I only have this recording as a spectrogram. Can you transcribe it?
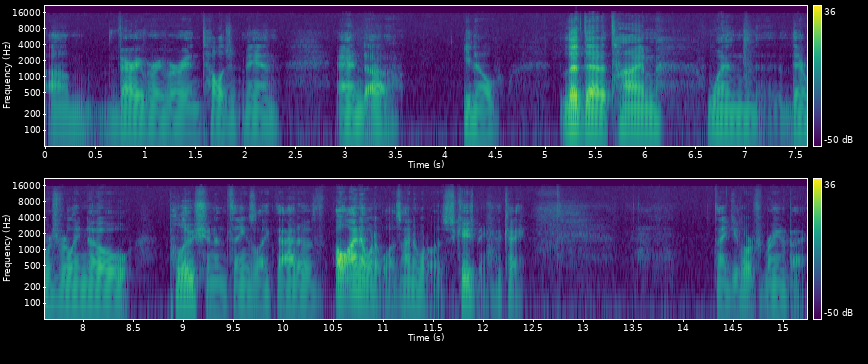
Um, very, very, very intelligent man, and uh, you know, lived at a time when there was really no pollution and things like that. Of oh, I know what it was. I know what it was. Excuse me. Okay. Thank you, Lord, for bringing it back.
